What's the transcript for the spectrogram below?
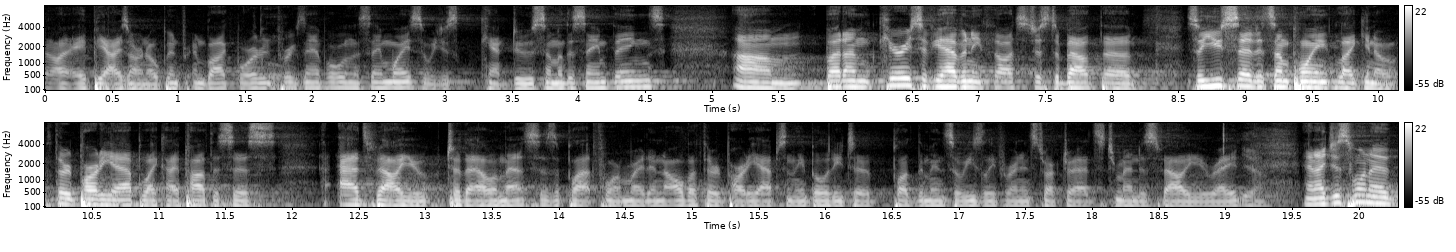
uh, APIs aren't open in Blackboard, cool. for example, in the same way, so we just can't do some of the same things. Um, but I'm curious if you have any thoughts just about the, so you said at some point, like, you know, third-party app like Hypothesis, adds value to the LMS as a platform, right? And all the third-party apps and the ability to plug them in so easily for an instructor adds tremendous value, right? Yeah. And I just want to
